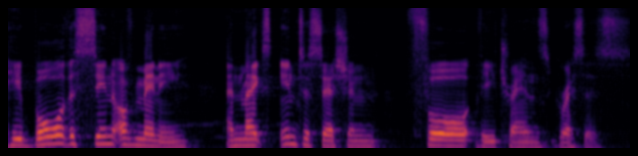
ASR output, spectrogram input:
he bore the sin of many, and makes intercession for the transgressors.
